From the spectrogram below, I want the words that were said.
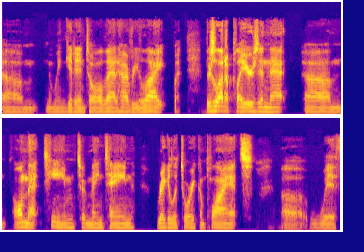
um, and we can get into all that however you like but there's a lot of players in that um, on that team to maintain regulatory compliance uh, with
